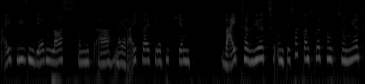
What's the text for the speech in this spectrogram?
einfließen werden lasse, damit auch meine Reichweite ein bisschen weiter wird. Und das hat ganz gut funktioniert,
